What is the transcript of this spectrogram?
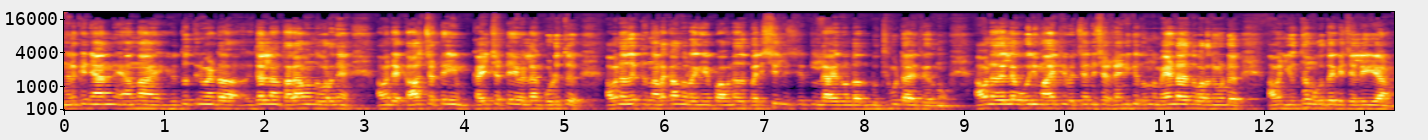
നിനക്ക് ഞാൻ എന്നാ യുദ്ധത്തിന് വേണ്ട ഇതെല്ലാം തരാമെന്ന് പറഞ്ഞ് അവന്റെ കാൽച്ചട്ടയും കൈച്ചട്ടയും എല്ലാം കൊടുത്ത് അവനതിട്ട് നടക്കാൻ തുടങ്ങിയപ്പോൾ അവനത് പരിശീലിച്ചിട്ടില്ലായതുകൊണ്ട് അത് ബുദ്ധിമുട്ടായി തീർന്നു. അവനതെല്ലാം ഊരി മാറ്റി വെച്ചതിന് ശേഷം എനിക്കിതൊന്നും വേണ്ട എന്ന് പറഞ്ഞുകൊണ്ട് അവൻ യുദ്ധമുഖത്തേക്ക് ചെല്ലുകയാണ്.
